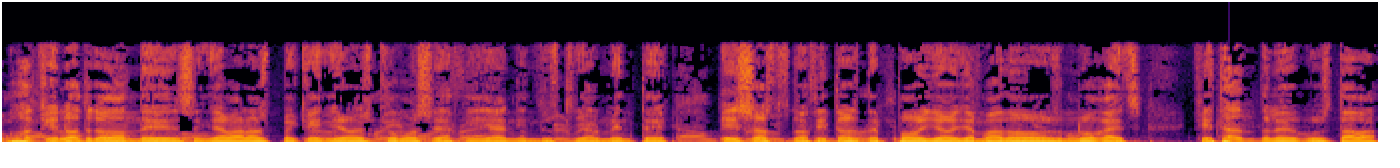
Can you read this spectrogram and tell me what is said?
o aquel otro donde enseñaba a los pequeños cómo se hacían industrialmente esos trocitos de pollo llamados nuggets, que tanto les gustaba.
